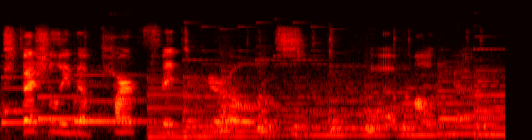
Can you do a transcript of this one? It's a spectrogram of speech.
Especially the Perfect Girls uh, manga.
